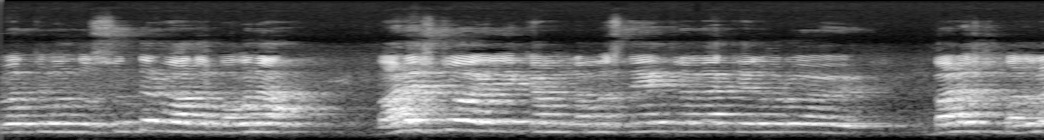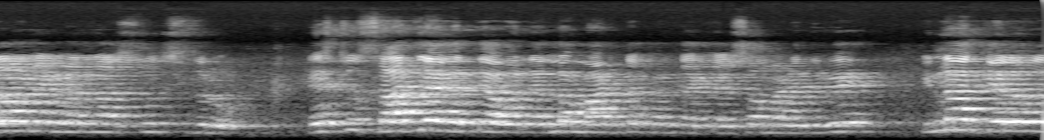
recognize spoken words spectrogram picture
ಇವತ್ತು ಒಂದು ಸುಂದರವಾದ ಭವನ, ಬಹಳಷ್ಟು ಇಲ್ಲಿ ನಮ್ಮ ಸ್ನೇಹಿತರೆಲ್ಲ ಕೆಲವರು ಬಹಳಷ್ಟು ಬದಲಾವಣೆಗಳನ್ನ ಸೂಚಿಸಿದ್ರು. ಎಷ್ಟು ಸಾಧ್ಯ ಆಗುತ್ತೆ ಅವನ್ನೆಲ್ಲ ಮಾಡ್ತಕ್ಕಂಥ ಕೆಲಸ ಮಾಡಿದ್ವಿ ಇನ್ನ ಕೆಲವು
